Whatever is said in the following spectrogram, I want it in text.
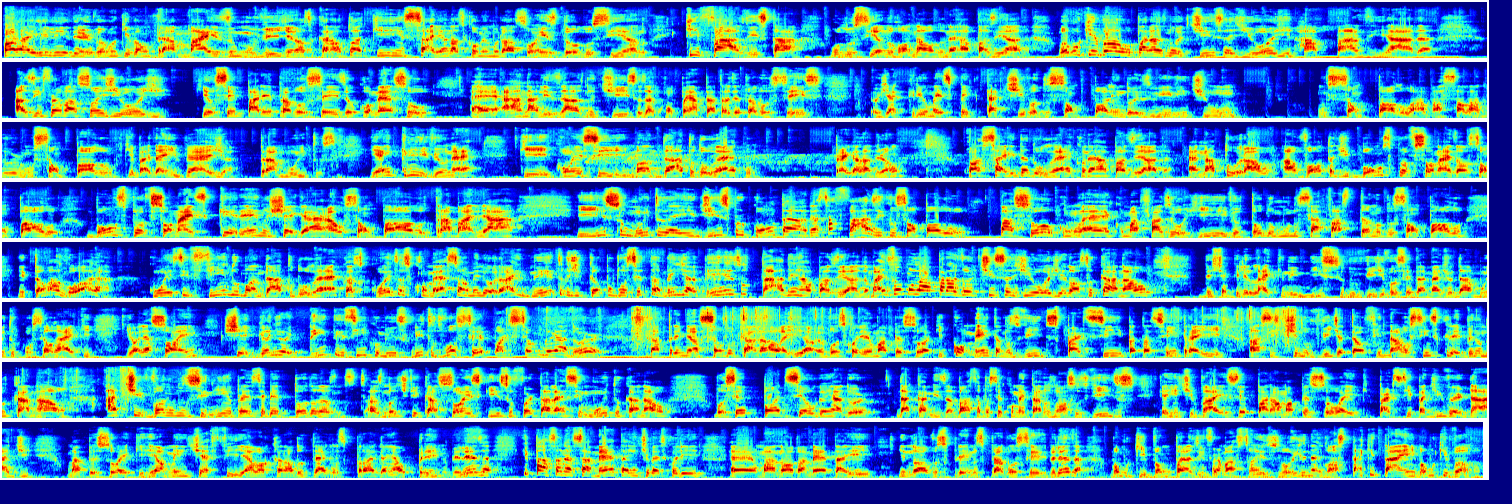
Fala aí, líder! Vamos que vamos para mais um vídeo no nosso canal. Tô aqui ensaiando as comemorações do Luciano. Que fase está o Luciano Ronaldo, né, rapaziada? Vamos que vamos para as notícias de hoje, rapaziada. As informações de hoje que eu separei para vocês, eu começo é, a analisar as notícias, acompanhar para trazer para vocês. Eu já crio uma expectativa do São Paulo em 2021 um São Paulo avassalador, um São Paulo que vai dar inveja para muitos. E é incrível, né? Que com esse mandato do Leco, pega ladrão, com a saída do Leco, né, rapaziada? É natural a volta de bons profissionais ao São Paulo, bons profissionais querendo chegar ao São Paulo, trabalhar. E isso muito aí diz por conta dessa fase que o São Paulo Passou com o Leco uma fase horrível, todo mundo se afastando do São Paulo. Então agora, com esse fim do mandato do Leco, as coisas começam a melhorar e dentro de campo você também já vê resultado, hein, rapaziada? Mas vamos lá para as notícias de hoje em nosso canal. Deixa aquele like no início do vídeo, você vai me ajudar muito com o seu like. E olha só, hein? Chegando em 85 mil inscritos, você pode ser um ganhador da premiação do canal aí, ó. Eu vou escolher uma pessoa que comenta nos vídeos, participa, tá sempre aí assistindo o vídeo até o final, se inscrevendo no canal, ativando no sininho para receber todas as, notificações, que isso fortalece muito o canal. Você pode ser o ganhador da camisa. Basta você comentar nos nossos vídeos que a gente vai separar uma pessoa aí que participa de verdade, uma pessoa aí que realmente é fiel ao canal do Teclas para ganhar o prêmio, beleza? E passando essa meta, a gente vai escolher é, uma nova meta aí e novos prêmios para vocês, beleza? Vamos que vamos para as informações. Hoje o negócio tá que tá, hein? Vamos que vamos.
